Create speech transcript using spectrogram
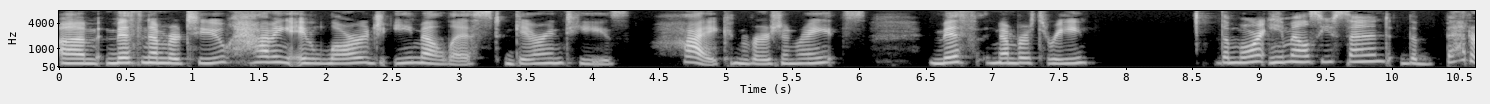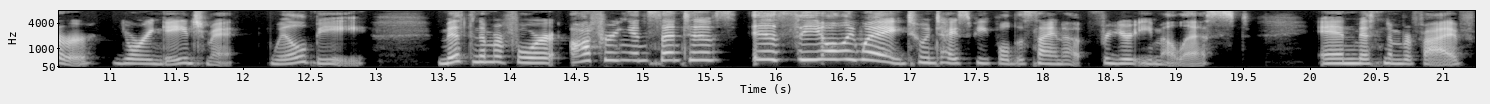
Um, myth number two: having a large email list guarantees high conversion rates. Myth number three: the more emails you send, the better your engagement will be. Myth number four offering incentives is the only way to entice people to sign up for your email list. And myth number five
